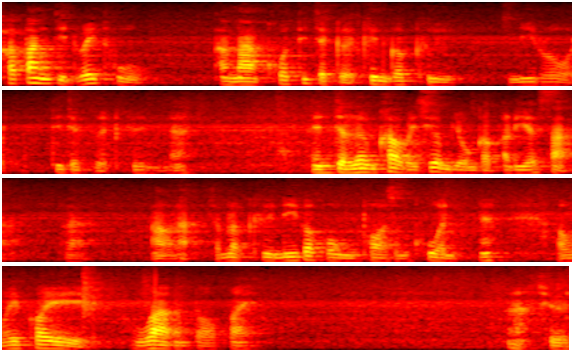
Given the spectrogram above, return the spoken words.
ถ้าตั้งจิตไว้ถูก อนาคตที่จะเกิดขึ้นก็คือนิโรธที่จะเกิดขึ้นนะเห็นจะเริ่มเข้าไปเชื่อมโยงกับอริยสัจละเอาละสำหรับคืนนี้ก็คงพอสมควรนะ เอาไว้ค่อยว่ากันต่อไป อะ เชิญ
